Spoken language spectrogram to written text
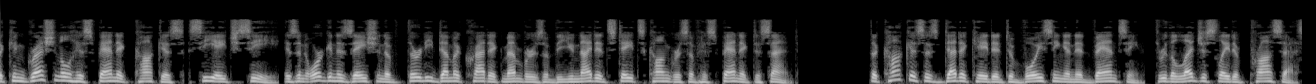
The Congressional Hispanic Caucus is an organization of 30 Democratic members of the United States Congress of Hispanic descent. The caucus is dedicated to voicing and advancing, through the legislative process,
